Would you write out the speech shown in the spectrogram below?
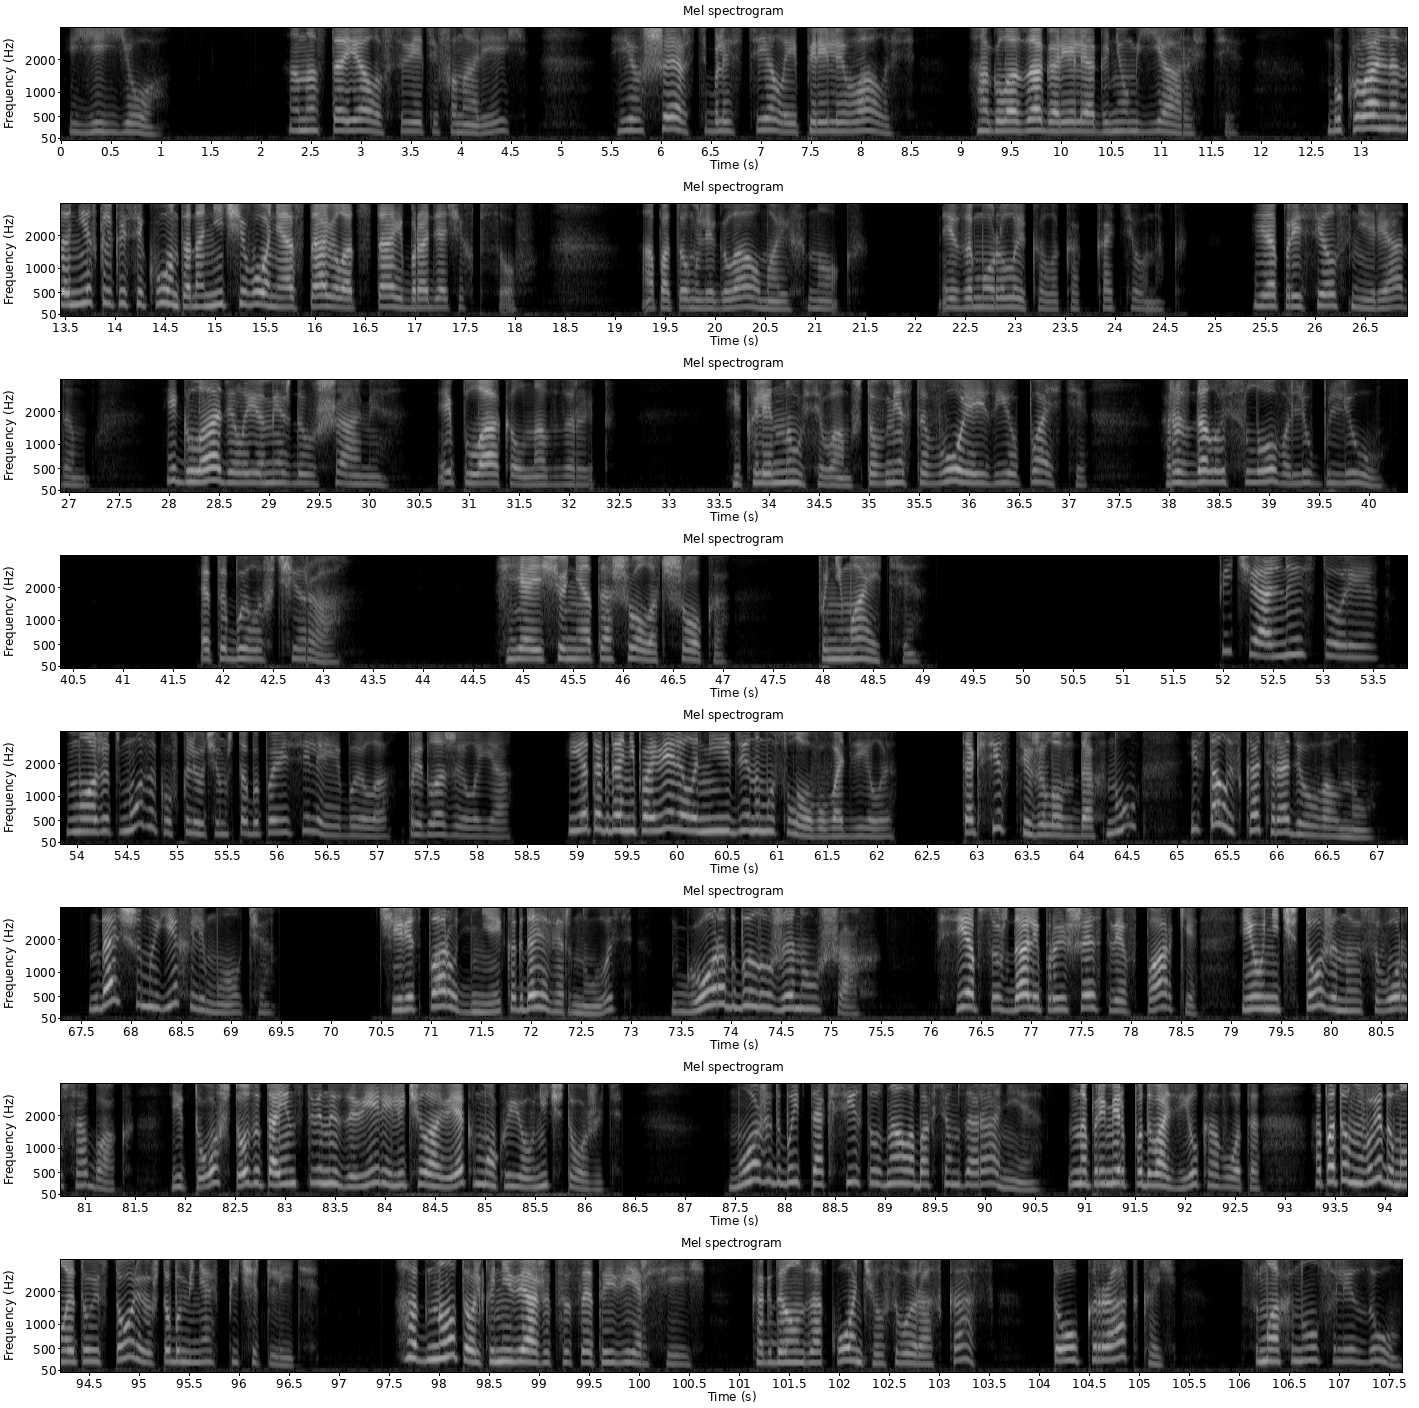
ее. Она стояла в свете фонарей, ее шерсть блестела и переливалась, а глаза горели огнем ярости. Буквально за несколько секунд она ничего не оставила от стаи бродячих псов, а потом легла у моих ног и замурлыкала, как котенок. Я присел с ней рядом — и гладил ее между ушами, и плакал на взрыд. И клянусь вам, что вместо воя из ее пасти раздалось слово «люблю». Это было вчера. Я еще не отошел от шока. Понимаете? Печальная история. Может, музыку включим, чтобы повеселее было, предложила я. Я тогда не поверила ни единому слову водилы. Таксист тяжело вздохнул и стал искать радиоволну. Дальше мы ехали молча. Через пару дней, когда я вернулась, город был уже на ушах. Все обсуждали происшествие в парке и уничтоженную свору собак, и то, что за таинственный зверь или человек мог ее уничтожить. Может быть, таксист узнал обо всем заранее, например, подвозил кого-то, а потом выдумал эту историю, чтобы меня впечатлить. Одно только не вяжется с этой версией. Когда он закончил свой рассказ, то украдкой смахнул слезу.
